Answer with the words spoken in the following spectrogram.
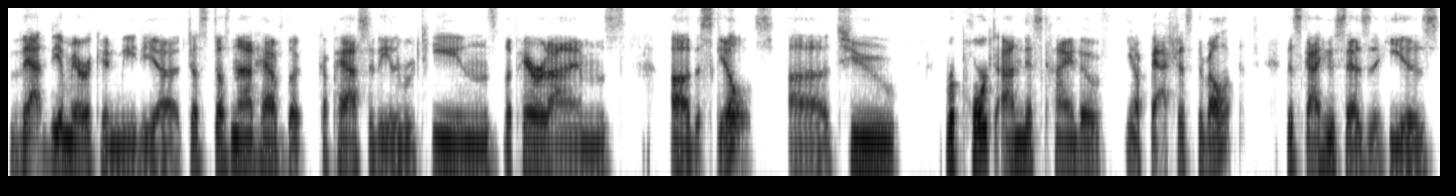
that the American media just does not have the capacity, the routines, the paradigms, uh, the skills uh, to report on this kind of you know fascist development. This guy who says that he is,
